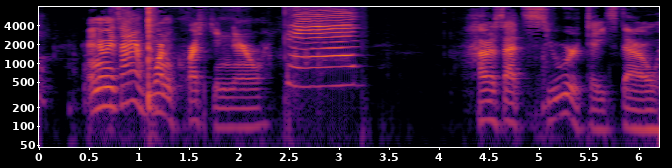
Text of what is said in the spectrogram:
Yay! Anyways, I have one question now. Dad. How does that sewer taste now?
